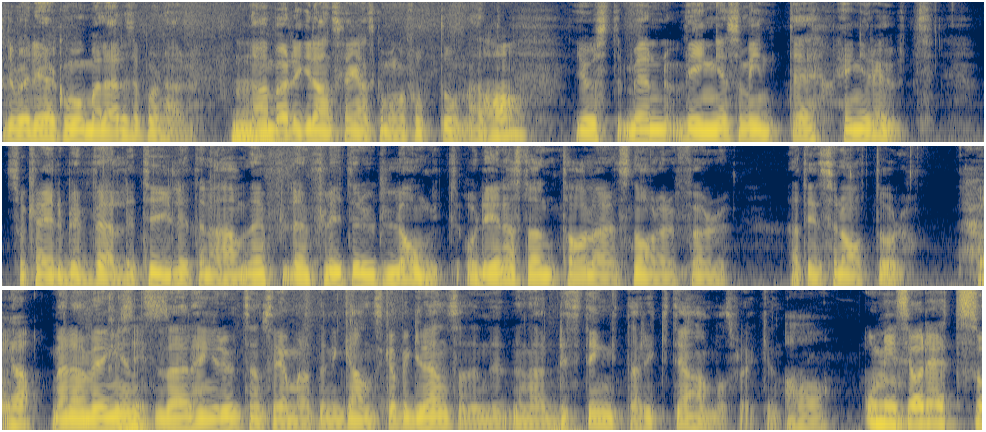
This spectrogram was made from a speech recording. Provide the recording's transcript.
Det var det jag kommer ihåg man lärde sig på den här. När han började granska ganska många foton. Att Just med en vinge som inte hänger ut så kan det bli väldigt tydligt när han, den, den flyter ut långt och det är nästan talar snarare för att det är en senator. ja. Men när vingen Precis. väl hänger ut sen ser man att den är ganska begränsad, den, den här distinkta, riktiga handbollsfläcken. Ja, Och minns jag rätt så,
